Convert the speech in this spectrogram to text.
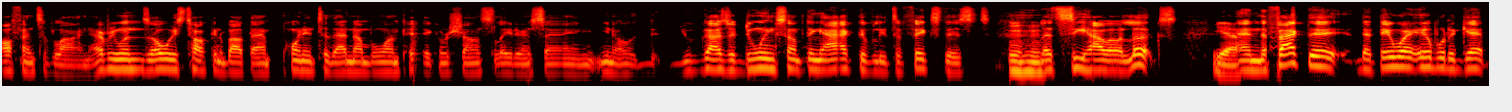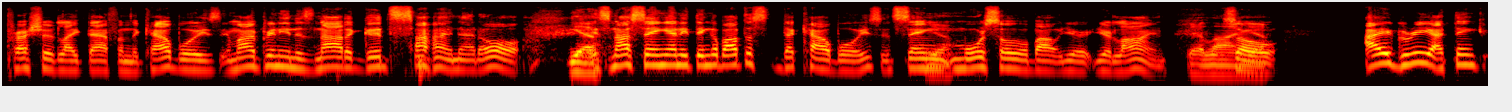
offensive line. Everyone's always talking about that, pointing to that number one pick, Rashawn Slater, and saying, you know, you guys are doing something actively to fix this. Mm-hmm. Let's see how it looks. Yeah. And the fact that that they were able to get pressured like that from the Cowboys, in my opinion, is not a good sign at all. Yeah. It's not saying anything about the the Cowboys. It's saying yeah. more so about your your line. Yeah, line. So. Yeah. I agree. I think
